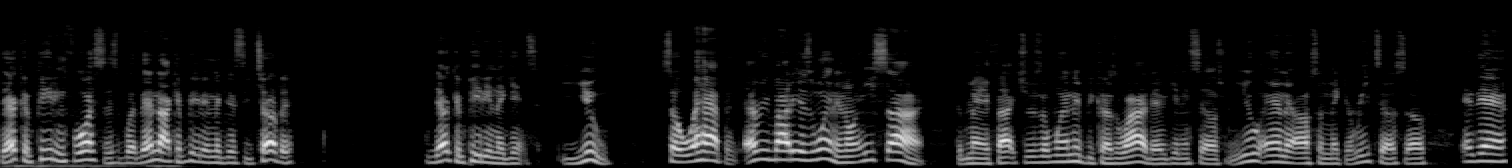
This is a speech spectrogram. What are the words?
they're competing forces, but they're not competing against each other. They're competing against you. So what happens? Everybody is winning on each side. The manufacturers are winning because why? They're getting sales from you and they're also making retail sales. And then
